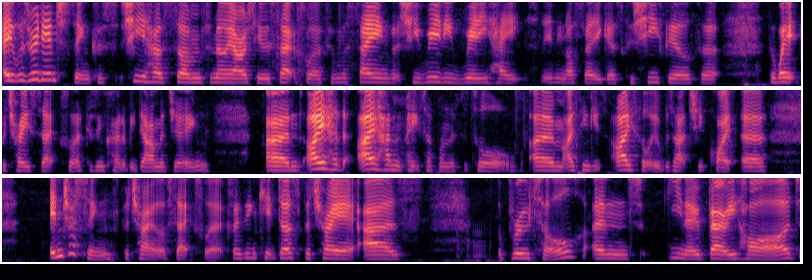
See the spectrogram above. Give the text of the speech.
it was really interesting because she has some familiarity with sex work and was saying that she really, really hates leaving Las Vegas because she feels that the way it portrays sex work is incredibly damaging. And I had I hadn't picked up on this at all. Um, I think it's I thought it was actually quite a interesting portrayal of sex work. So I think it does portray it as brutal and you know very hard.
